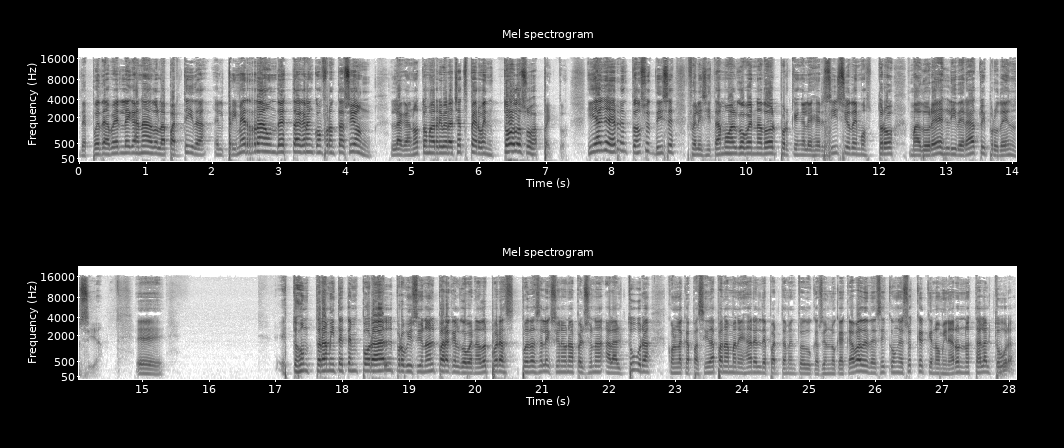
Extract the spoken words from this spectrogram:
después de haberle ganado la partida, el primer round de esta gran confrontación, la ganó Tomás Rivera Chats, pero en todos sus aspectos. Y ayer entonces dice, felicitamos al gobernador porque en el ejercicio demostró madurez, liderato y prudencia. Eh, esto es un trámite temporal, provisional, para que el gobernador pueda, pueda, seleccionar una persona a la altura con la capacidad para manejar el Departamento de Educación. Lo que acaba de decir con eso es que el que nominaron no está a la altura,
